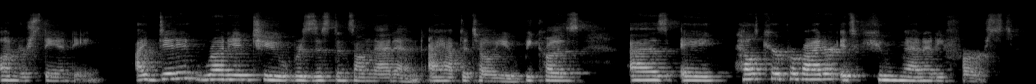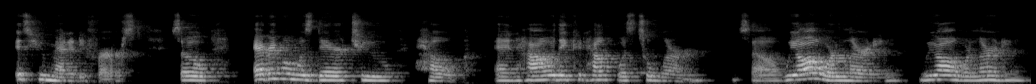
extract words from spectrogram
understanding. I didn't run into resistance on that end, I have to tell you, because as a healthcare provider, it's humanity first. It's humanity first. So everyone was there to help, and how they could help was to learn. So we all were learning. We all were learning.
